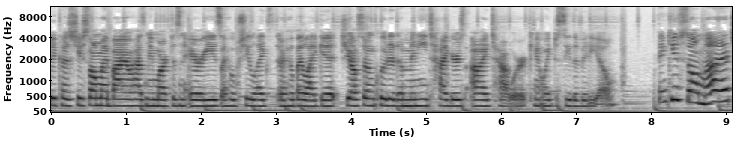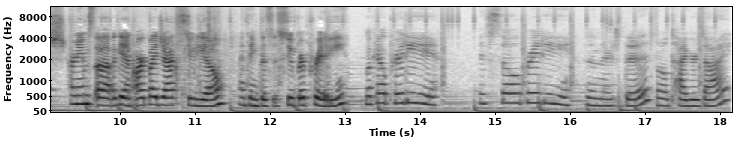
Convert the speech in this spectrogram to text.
because she saw my bio has me marked as an Aries. I hope she likes, I hope I like it. She also included a mini tiger's eye tower. Can't wait to see the video. Thank you so much. Her name's, uh, again, Art by Jac Studio. I think this is super pretty. Look how pretty. It's so pretty. Then there's this little tiger's eye.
